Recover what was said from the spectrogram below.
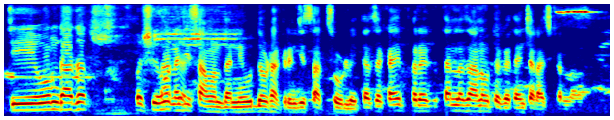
ती ओमदादाच पशी तानाजी सावंतांनी उद्धव ठाकरेंची साथ सोडली. त्याचा काय फरक त्यांना जाणवतं का त्यांच्या राजकारणावर?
